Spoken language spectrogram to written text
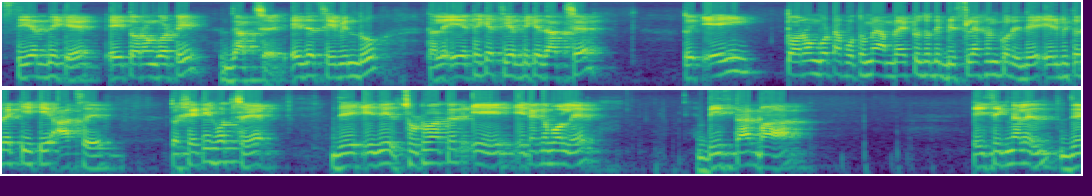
সি এর দিকে এই তরঙ্গটি যাচ্ছে। এই যে সি বিন্দু তাহলে এ থেকে সি এর দিকে যাচ্ছে। তো এই তরঙ্গটা প্রথমে আমরা একটু যদি বিশ্লেষণ করি যে এর ভিতরে কি কি আছে, তো সেটি হচ্ছে যে এই যে ছোট হাতের এ এটাকে বলে বিস্তার বা এই সিগন্যালের যে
